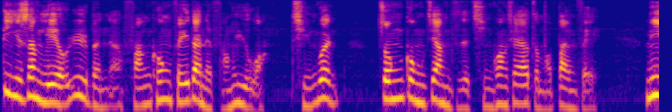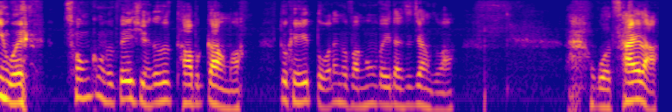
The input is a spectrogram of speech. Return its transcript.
地上也有日本的防空飞弹的防御网。请问？中共这样子的情况下要怎么办飞？你以为 中共的飞行员都是 Top Gun 吗？都可以躲那个防空飞弹是这样子吗？我猜啦，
